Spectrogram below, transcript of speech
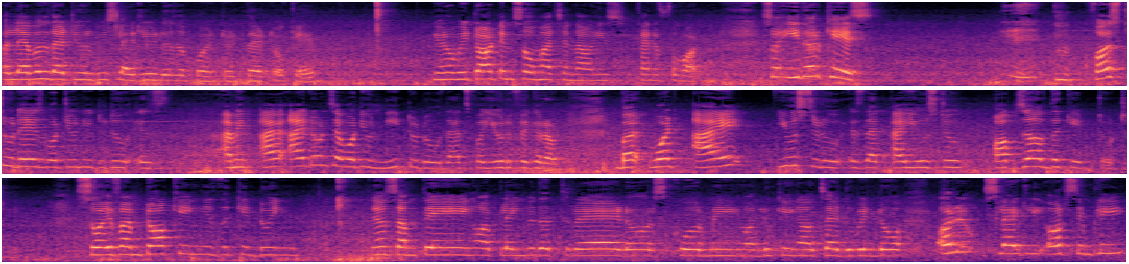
a level that you'll be slightly disappointed that okay you know we taught him so much and now he's kind of forgotten. So either case first two days what you need to do is I mean, I, I don't say what you need to do, that's for you to figure out. But what I used to do is that I used to observe the kid totally. So if I'm talking, is the kid doing you know something or playing with a thread or squirming or looking outside the window or slightly or simply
